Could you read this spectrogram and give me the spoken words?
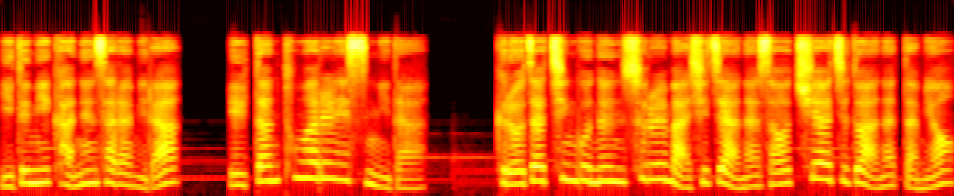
믿음이 가는 사람이라 일단 통화를 했습니다. 그러자 친구는 술을 마시지 않아서 취하지도 않았다며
